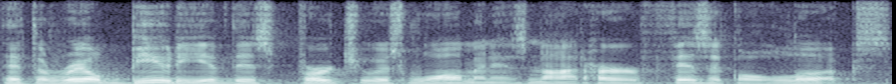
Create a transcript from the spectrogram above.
that the real beauty of this virtuous woman is not her physical looks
